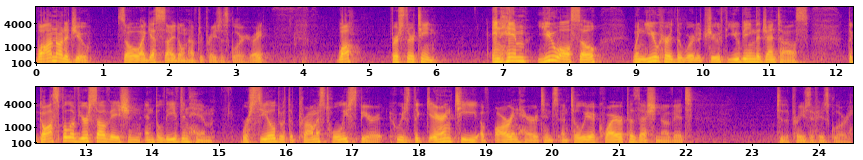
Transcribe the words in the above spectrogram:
Well, I'm not a Jew, so I guess I don't have to praise his glory, right? Well, verse 13. In him you also, when you heard the word of truth, you being the Gentiles, the gospel of your salvation, and believed in him, we're sealed with the promised Holy Spirit, who is the guarantee of our inheritance until we acquire possession of it to the praise of his glory.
